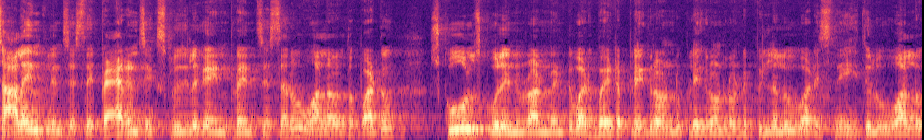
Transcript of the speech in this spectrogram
చాలా ఇన్ఫ్లుయెన్స్ చేస్తాయి. పేరెంట్స్ ఎక్స్క్లూజివ్గా ఇన్ఫ్లుయెన్స్ చేస్తారు. వాళ్ళతో పాటు స్కూల్ స్కూల్ ఎన్విరాన్మెంట్ వాడి బయట ప్లే గ్రౌండ్ ప్లే గ్రౌండ్లో ఉండే పిల్లలు వాడి స్నేహితులు వాళ్ళు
